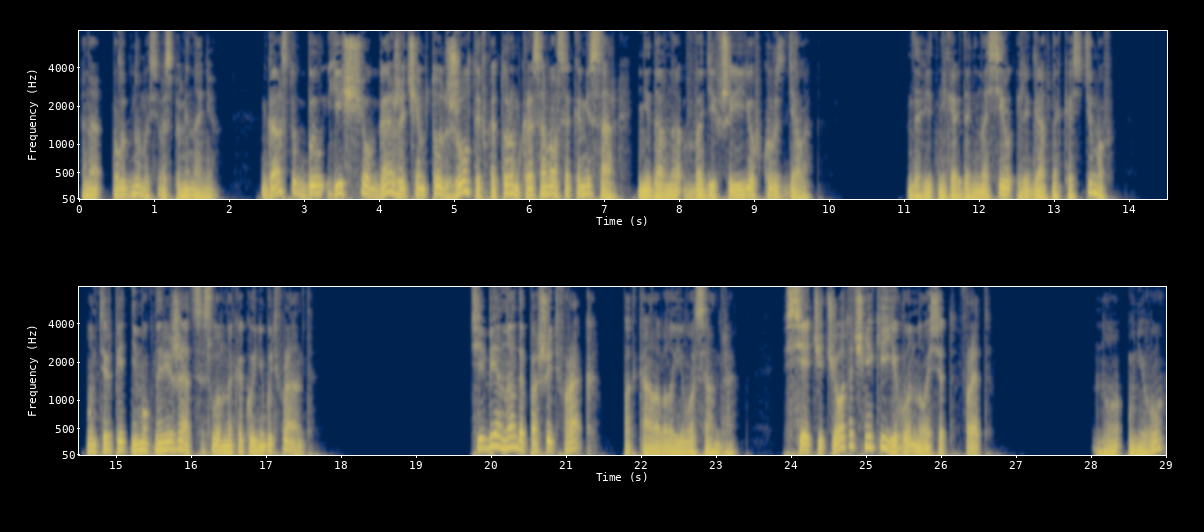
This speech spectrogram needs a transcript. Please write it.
Она улыбнулась воспоминанию. Галстук был еще гаже, чем тот желтый, в котором красовался комиссар, недавно вводивший ее в курс дела. Давид никогда не носил элегантных костюмов. Он терпеть не мог наряжаться, словно какой-нибудь франт. «Тебе надо пошить фрак», — подкалывала его Сандра. «Все чечеточники его носят, Фред». Но у него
